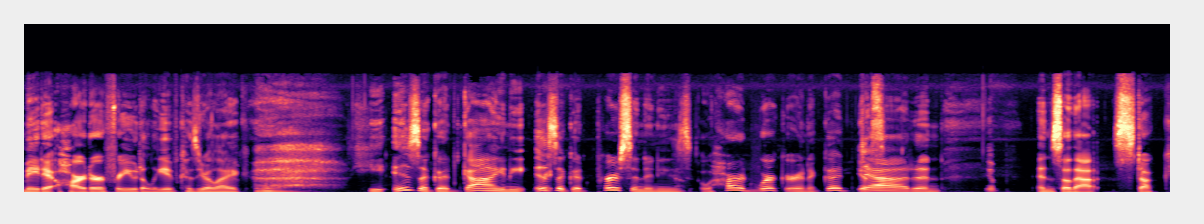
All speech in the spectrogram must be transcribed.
made it harder for you to leave? Because you're like, he is a good guy and he is a good person and he's a hard worker and a good Yes. dad and yep and so that stuck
